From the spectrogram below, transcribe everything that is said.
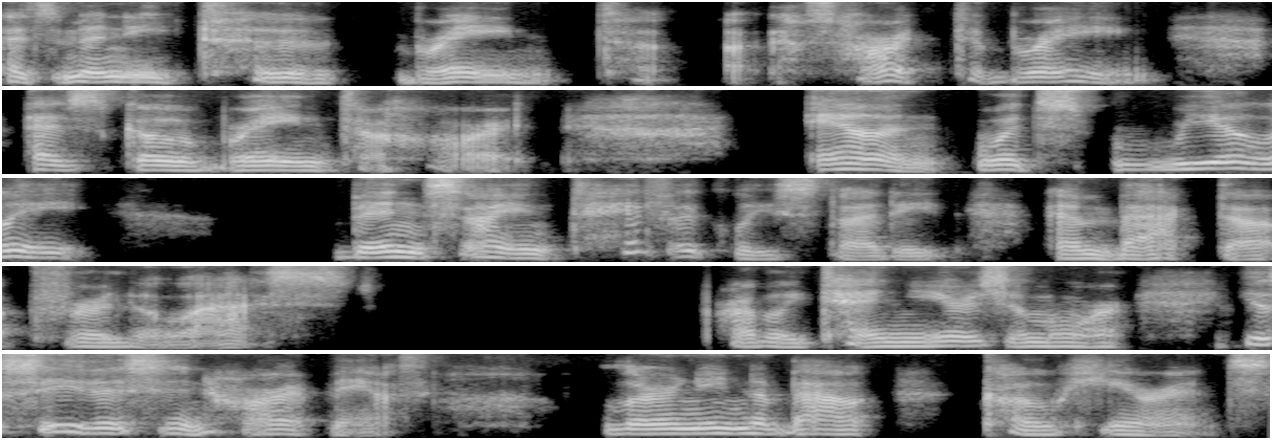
as many to brain to uh, heart to brain as go brain to heart. And what's really been scientifically studied and backed up for the last probably 10 years or more, you'll see this in HeartMath, learning about coherence.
